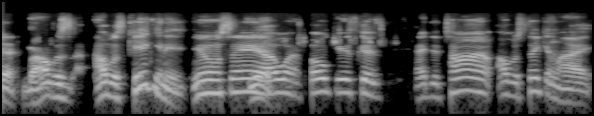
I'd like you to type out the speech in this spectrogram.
yeah, but I was I was kicking it. You know what I'm saying? Yeah. I wasn't focused because at the time I was thinking like,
